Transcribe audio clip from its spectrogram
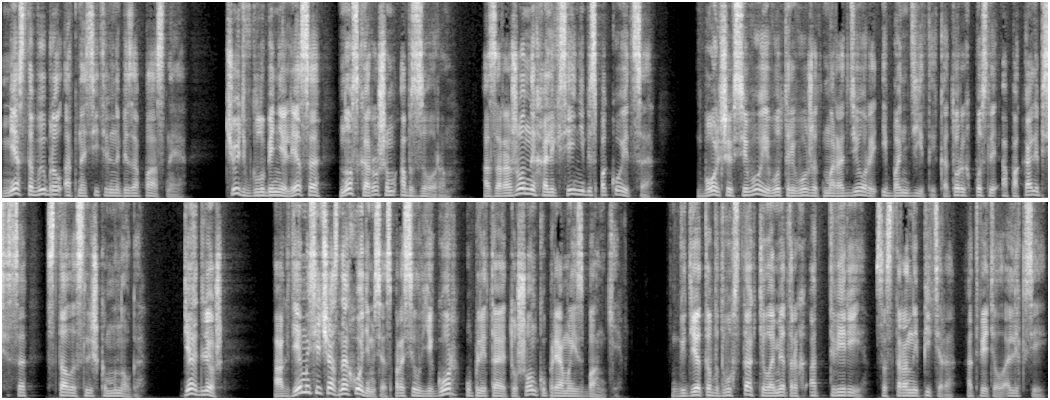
Место выбрал относительно безопасное. Чуть в глубине леса, но с хорошим обзором. О зараженных Алексей не беспокоится. Больше всего его тревожат мародеры и бандиты, которых после апокалипсиса стало слишком много. «Дядь Леш, а где мы сейчас находимся?» — спросил Егор, уплетая тушенку прямо из банки. «Где-то в двухстах километрах от Твери, со стороны Питера», — ответил Алексей.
